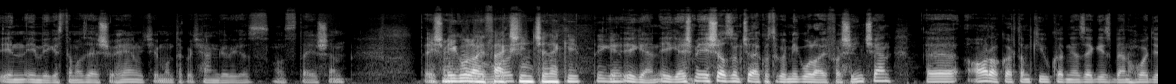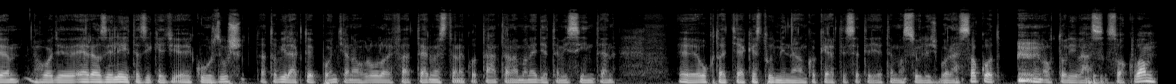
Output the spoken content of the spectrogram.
én, én végeztem az első helyen, úgyhogy mondták, hogy Hungary az, az teljesen és még olajfák volt. sincsenek itt, igen. Igen, igen, és, és azon csodálkoztak, hogy még olajfa sincsen. Arra akartam kiukadni az egészben, hogy, hogy erre azért létezik egy kurzus, tehát a világ több pontján, ahol olajfát termesztenek, ott általában egyetemi szinten oktatják ezt úgy, mint nálunk a Kertészeti Egyetem a szőlésborász szakot, ott olivász szak van,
